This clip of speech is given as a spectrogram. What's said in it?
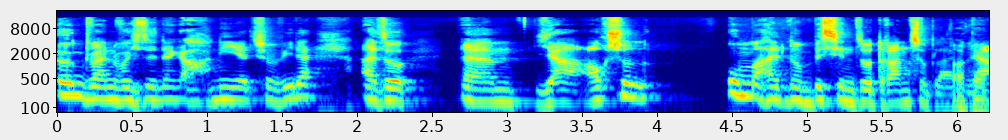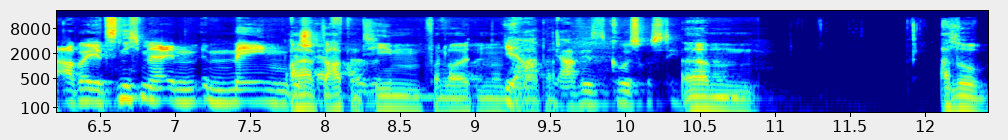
Irgendwann, wo ich so denke, ach nee, jetzt schon wieder. Also ähm, ja, auch schon, um halt noch ein bisschen so dran zu bleiben. Okay. Ja, aber jetzt nicht mehr im, im Ah, Main-Geschäft. da hat ein Also, Team von Leuten und ja, so weiter. ja, wir sind ein größeres Team. Ähm, Also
